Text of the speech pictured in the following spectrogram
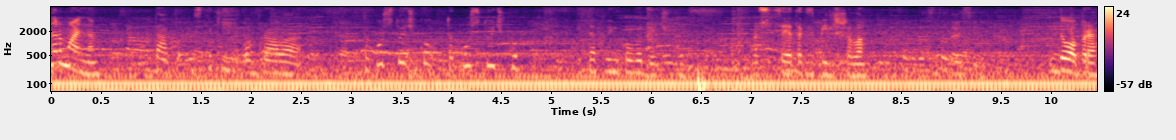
Нормально. Так, ось такий обрала таку штучку, таку штучку і тепленьку водичку. Ось це я так збільшила. Це буде 110. Добре.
